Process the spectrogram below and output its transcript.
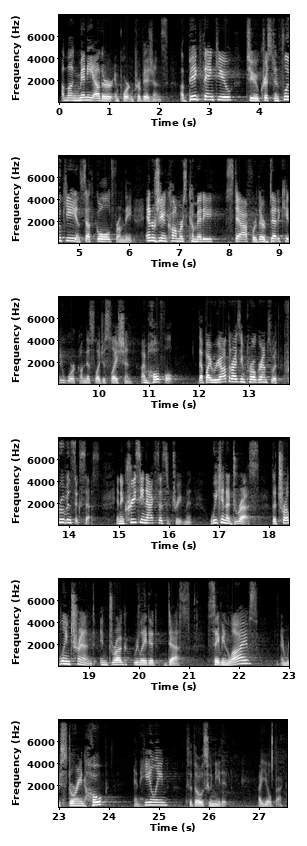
among many other important provisions. A big thank you to Kristen Fluke and Seth Gold from the Energy and Commerce Committee staff for their dedicated work on this legislation. I'm hopeful that by reauthorizing programs with proven success and increasing access to treatment, we can address the troubling trend in drug-related deaths, saving lives and restoring hope and healing to those who need it. I yield back.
